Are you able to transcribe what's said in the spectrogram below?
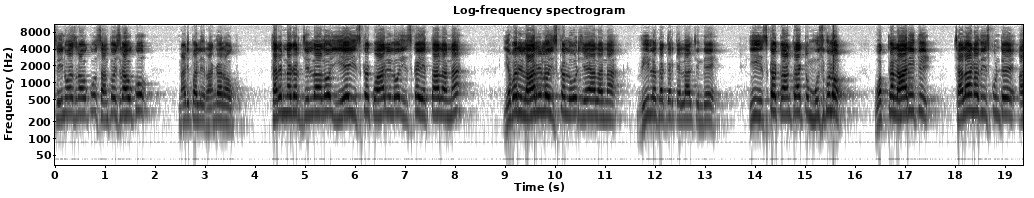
శ్రీనివాసరావుకు సంతోష్ రావుకు నడిపల్లి రంగారావుకు. కరీంనగర్ జిల్లాలో ఏ ఇసుక క్వారీలో ఇసుక ఎత్తాలన్నా ఎవరి లారీలో ఇసుక లోడ్ చేయాలన్నా వీళ్ళ దగ్గరికి వెళ్ళాల్సిందే. ఈ ఇసుక కాంట్రాక్టు ముసుగులో ఒక్క లారీకి చలానా తీసుకుంటే ఆ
